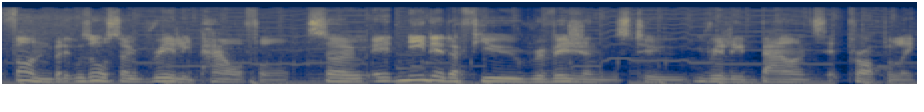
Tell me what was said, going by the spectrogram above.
fun, but it was also really powerful, so it needed a few revisions to really balance it properly.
